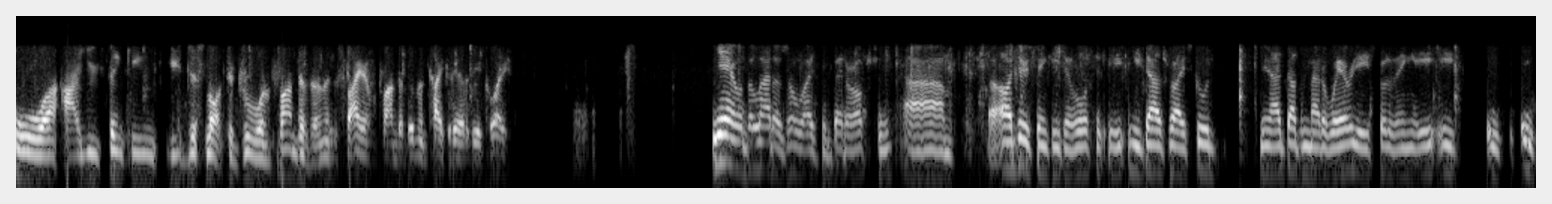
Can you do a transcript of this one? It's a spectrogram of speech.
Or are you thinking you'd just like to draw in front of them and stay in front of them and take it out of the equation? Yeah, well, the latter's always the better option. Um, I do think he's a horse. He, he does race good. You know, it doesn't matter where he is, sort of thing. He, he, he's, he's,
